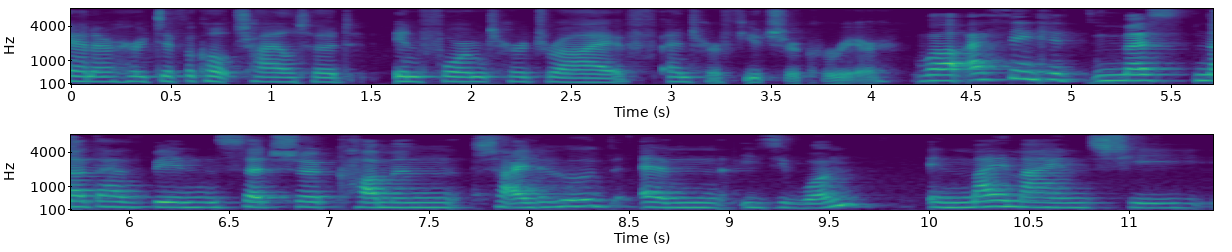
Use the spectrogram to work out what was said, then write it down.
Ana, her difficult childhood informed her drive and her future career? Well, I think it must not have been such a common childhood and easy one. In my mind, she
